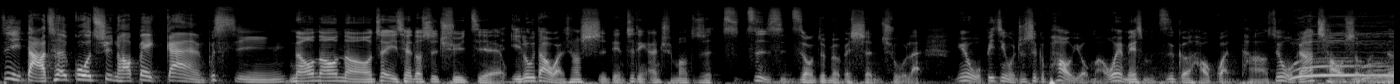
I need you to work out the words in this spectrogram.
自己打车过去，然后被干，不行。No no no，这一切都是曲解，一路到晚上十点，这顶安全帽就是自自始至终就没有被伸出来，因为我毕竟我就是个炮友嘛，我也没什么资格好管他，所以我跟他吵什么呢？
